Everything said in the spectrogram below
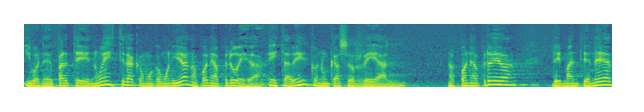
y bueno, de parte nuestra como comunidad nos pone a prueba, esta vez con un caso real. Nos pone a prueba de mantener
